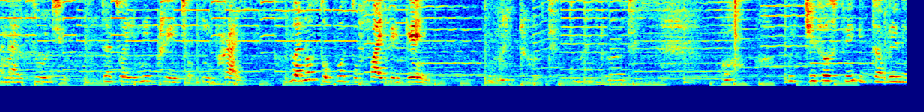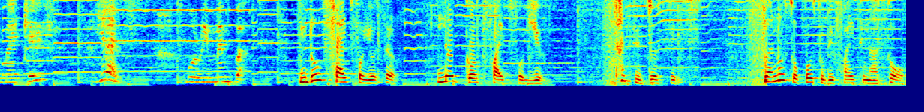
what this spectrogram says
And I told you that we're a new creature in Christ. You are not supposed to fight again. Jesus still intervene in my case? Yes, but remember, you don't fight for yourself. Let God fight for you. That is just it. You are not supposed to be fighting at all.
